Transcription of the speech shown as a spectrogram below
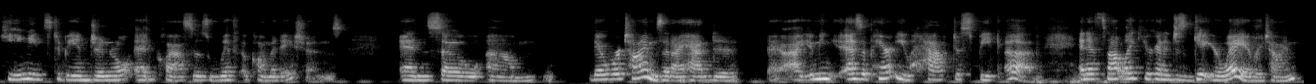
he needs to be in general ed classes with accommodations. And so um, there were times that I had to, I, I mean, as a parent, you have to speak up. And it's not like you're going to just get your way every time.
